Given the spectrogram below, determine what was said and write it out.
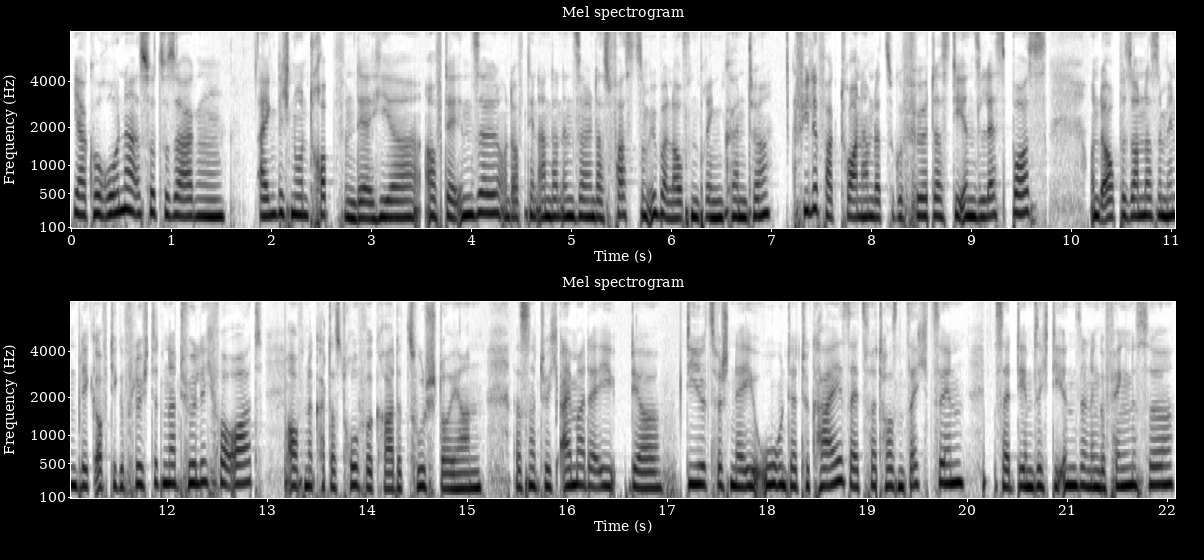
Ja, Corona ist sozusagen eigentlich nur ein Tropfen, der hier auf der Insel und auf den anderen Inseln das Fass zum Überlaufen bringen könnte. Viele Faktoren haben dazu geführt, dass die Insel Lesbos und auch besonders im Hinblick auf die Geflüchteten natürlich vor Ort auf eine Katastrophe gerade zusteuern. Das ist natürlich einmal der, e der Deal zwischen der EU und der Türkei seit 2016, seitdem sich die Inseln in Gefängnisse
